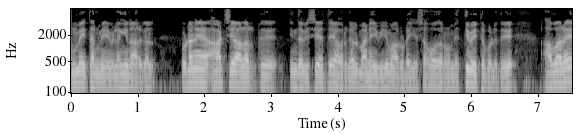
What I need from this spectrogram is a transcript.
உண்மைத்தன்மையை விளங்கினார்கள். உடனே ஆட்சியாளருக்கு இந்த விஷயத்தை அவர்கள் மனைவியும் அவருடைய சகோதரரும் எத்தி வைத்த பொழுது அவரே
